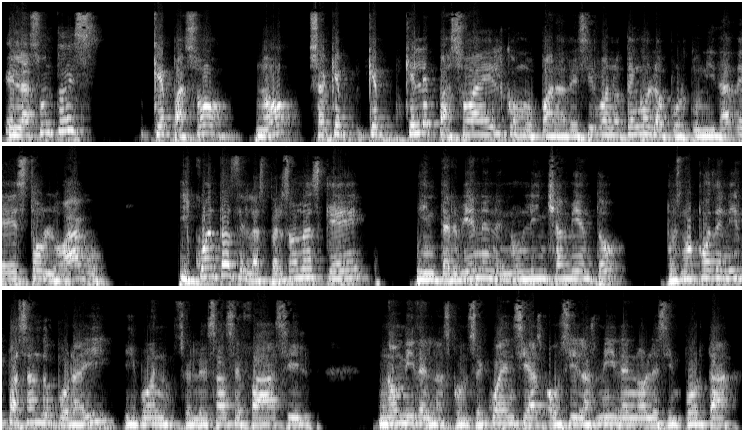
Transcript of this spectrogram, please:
El asunto es, ¿qué pasó? ¿No? O sea, ¿qué, qué, qué le pasó a él como para decir, bueno, tengo la oportunidad de esto, lo hago? ¿Y cuántas de las personas que intervienen en un linchamiento, pues no pueden ir pasando por ahí y bueno, se les hace fácil, no miden las consecuencias o si las miden no les importa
